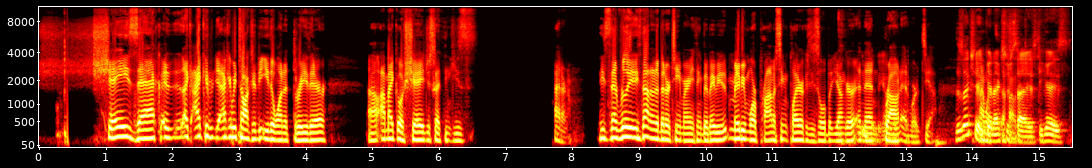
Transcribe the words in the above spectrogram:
Shai, Zach. Uh, Like I could I could be talking to either one at three there. Uh, I might go Shai just 'cause I think he's I don't know. He's not really he's not on a better team or anything, but maybe maybe more promising player because he's a little bit younger. And He's then Brown younger. Edwards, yeah. This is actually a I good would- I would- exercise. You guys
